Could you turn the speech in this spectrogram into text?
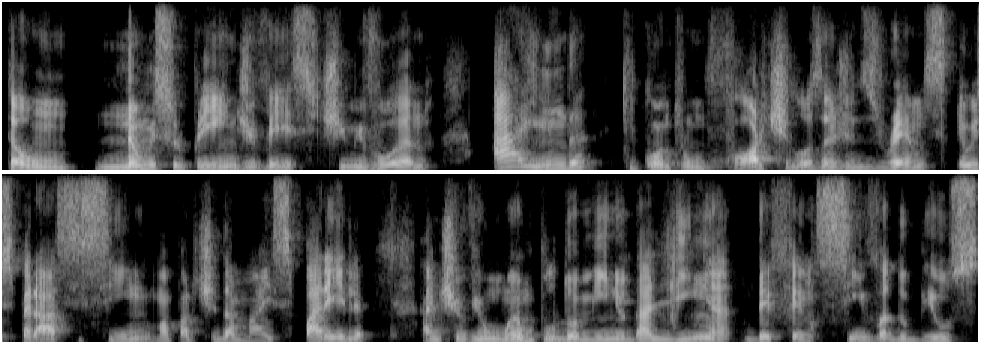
Então, não me surpreende ver esse time voando, ainda que contra um forte Los Angeles Rams eu esperasse sim uma partida mais parelha. A gente viu um amplo domínio da linha defensiva do Bills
